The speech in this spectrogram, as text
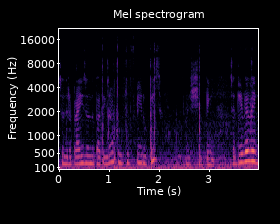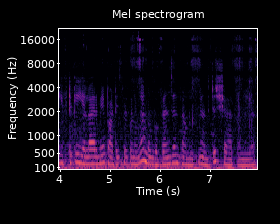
ஸோ இதோட ப்ரைஸ் வந்து பார்த்திங்கன்னா two fifty rupees shipping so give away கிஃப்ட்டுக்கு எல்லாருமே பார்ட்டிசிபேட் பண்ணுங்கள் அண்ட் உங்கள் ஃப்ரெண்ட்ஸ் அண்ட் ஃபேமிலிக்குமே வந்துட்டு ஷேர் பண்ணுங்கள்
